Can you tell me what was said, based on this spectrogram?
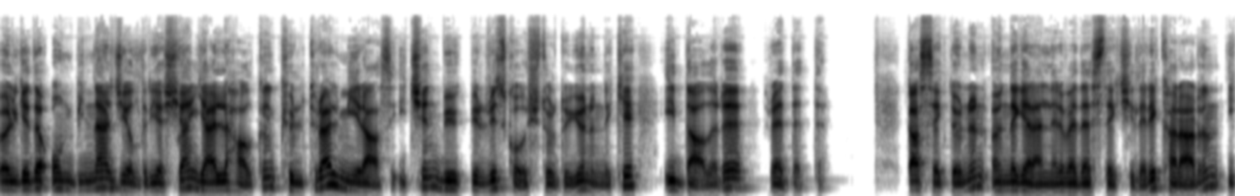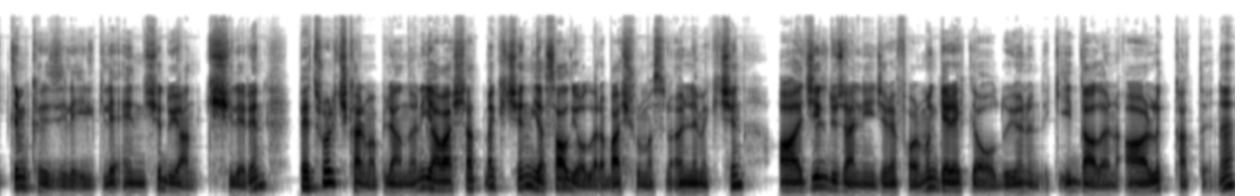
bölgede on binlerce yıldır yaşayan yerli halkın kültürel mirası için büyük bir risk oluşturduğu yönündeki iddiaları reddetti. Gaz sektörünün önde gelenleri ve destekçileri kararın iklim kriziyle ilgili endişe duyan kişilerin petrol çıkarma planlarını yavaşlatmak için yasal yollara başvurmasını önlemek için acil düzenleyici reformun gerekli olduğu yönündeki iddialarına ağırlık kattığını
